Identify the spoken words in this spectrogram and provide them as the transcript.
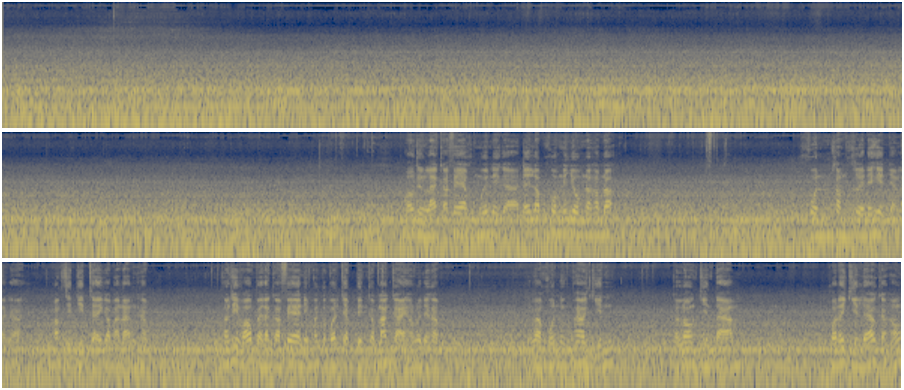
ถึงร้านกาแฟคุมื้อนี่ก็ได้รับความนิยมนะครับเนาะคนคำเคยได้เห็นอย่างละก็มักสิติดใจกับอันนั้นครับ ทั้งที่เว้าไปล้วกาแฟนี่มันก็บ่จะเป็นกับร่างกายของเราเลยครับแต่ว่าคนหนึ่งพากิน ก็ลองกินตาม พอได้กินแล้วก็เอา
